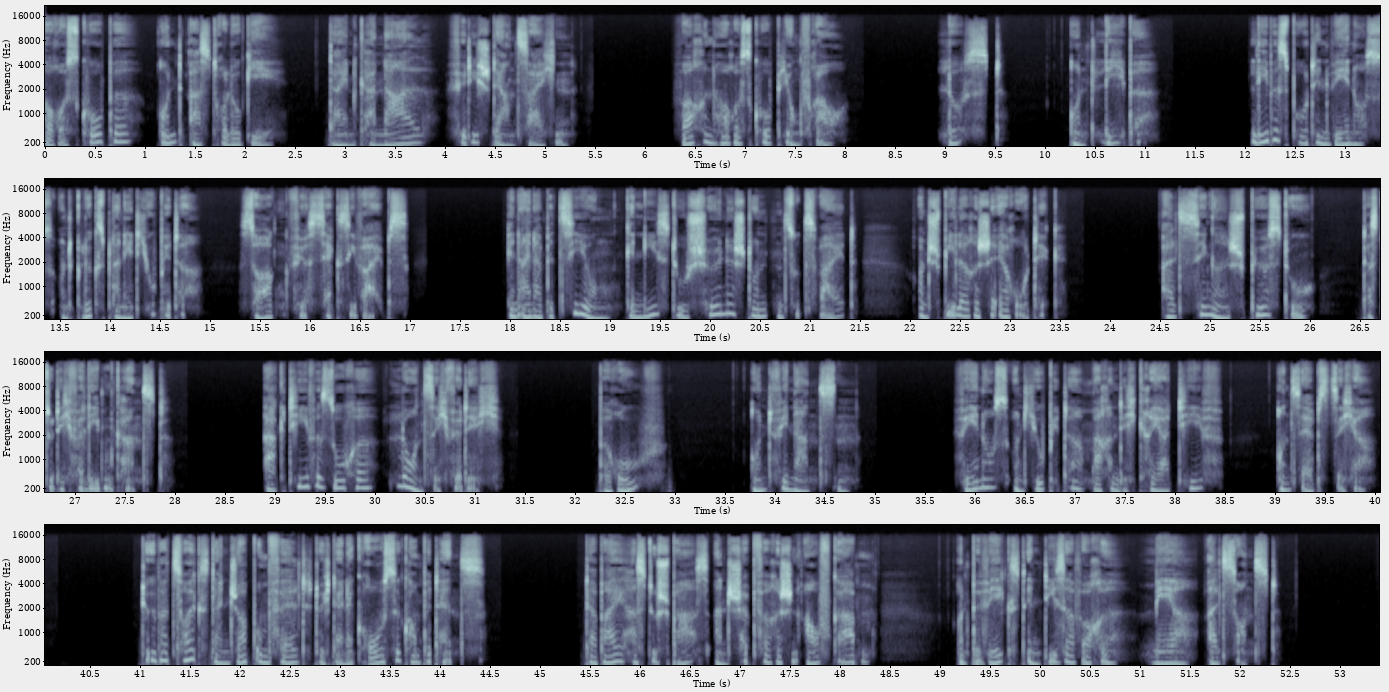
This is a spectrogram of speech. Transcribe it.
Horoskope und Astrologie. Dein Kanal für die Sternzeichen. Wochenhoroskop Jungfrau. Lust und Liebe. Liebesbotin Venus und Glücksplanet Jupiter sorgen für sexy Vibes. In einer Beziehung genießt du schöne Stunden zu zweit und spielerische Erotik. Als Single spürst du, dass du dich verlieben kannst. Aktive Suche lohnt sich für dich. Beruf und Finanzen. Venus und Jupiter machen dich kreativ und selbstsicher. Du überzeugst dein Jobumfeld durch deine große Kompetenz. Dabei hast du Spaß an schöpferischen Aufgaben und bewegst in dieser Woche mehr als sonst.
